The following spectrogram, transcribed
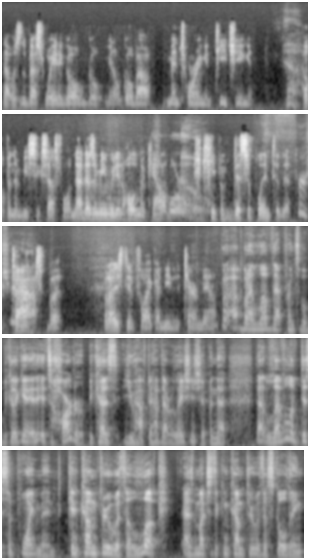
That was the best way to go go you know go about mentoring and teaching and yeah. helping them be successful. And that doesn't mean we didn't hold them accountable or no. keep them disciplined to the sure. task, but but I just didn't feel like I needed to tear them down. But uh, but I love that principle because again, it, it's harder because you have to have that relationship, and that that level of disappointment can come through with a look as much as it can come through with a scolding,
